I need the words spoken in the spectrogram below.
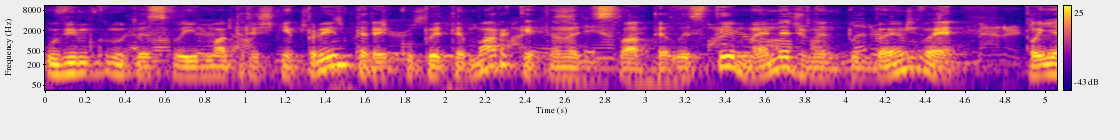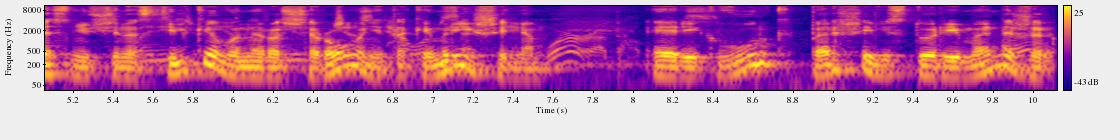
увімкнути свої матричні принтери, купити марки та надіслати листи менеджменту BMW, пояснюючи настільки вони розчаровані таким рішенням. Ерік Вурк, перший в історії менеджер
